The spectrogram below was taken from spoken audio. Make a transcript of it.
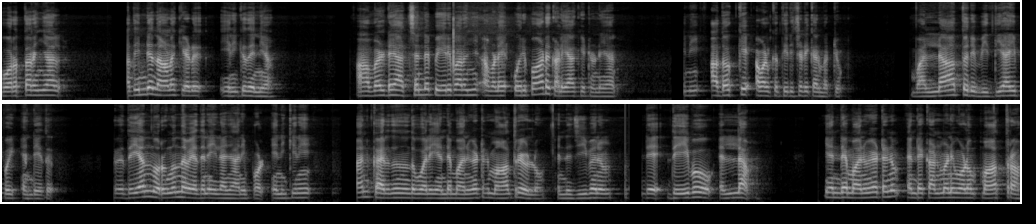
പുറത്തറിഞ്ഞാൽ അതിന്റെ നാണക്കേട് എനിക്ക് തന്നെയാണ് അവളുടെ അച്ഛന്റെ പേര് പറഞ്ഞ് അവളെ ഒരുപാട് കളിയാക്കിയിട്ടുണ്ട് ഞാൻ. ഇനി അതൊക്കെ അവൾക്ക് തിരിച്ചടിക്കാൻ പറ്റും. വല്ലാത്തൊരു വിധിയായിപ്പോയി എന്റേത്. ഹൃദയം നുറുങ്ങുന്ന വേദനയില്ല ഞാനിപ്പോൾ. എനിക്കിനി ഞാൻ കരുതുന്നത് പോലെ എന്റെ മനുവേട്ടൻ മാത്രമേ ഉള്ളൂ. എന്റെ ജീവനും എന്റെ ദൈവവും എല്ലാം എന്റെ മനുവേട്ടനും എന്റെ കൺമണിമോളും മാത്രം.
